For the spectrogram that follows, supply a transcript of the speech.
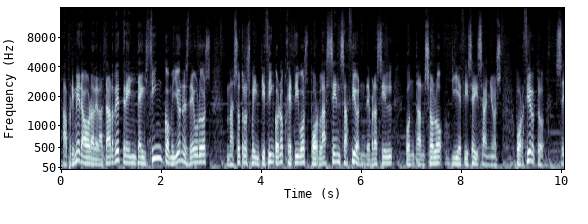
a primera hora de la tarde, 35 millones de euros más otros 25 en objetivos por la sensación de Brasil con tan solo 16 años. Por cierto, se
